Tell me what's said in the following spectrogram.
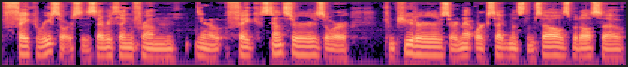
fake resources, everything from you know fake sensors or computers or network segments themselves, but also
